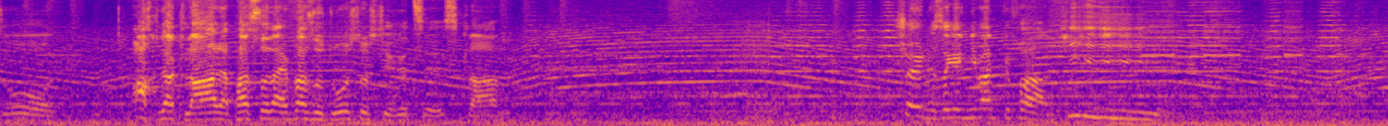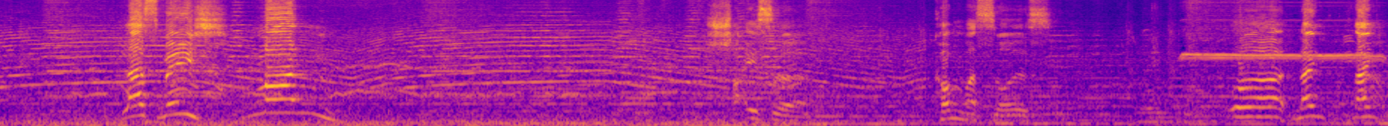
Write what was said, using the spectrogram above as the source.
So. Ach, na klar, der passt dort einfach so durch durch die Ritze, ist klar. Schön, ist er gegen die Wand gefahren. Hihihi. Lass mich! Mann! Scheiße. Komm, was soll's. Oh, nein, nein.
